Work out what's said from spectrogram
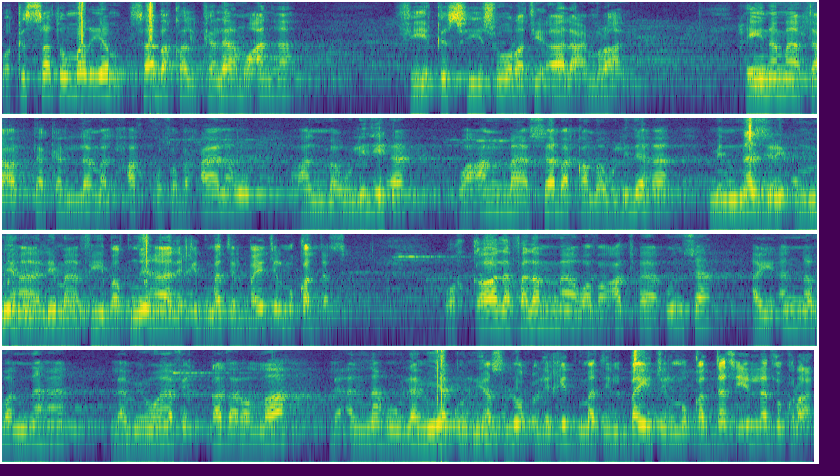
وقصة مريم سبق الكلام عنها في قصة سورة آل عمران. حينما تكلم الحق سبحانه عن مولدها وعما سبق مولدها من نزر أمها لما في بطنها لخدمة البيت المقدس. وقال فلما وضعتها أنثى أي أن ظنها لم يوافق قدر الله لأنه لم يكن يصلح لخدمة البيت المقدس إلا الذكران.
